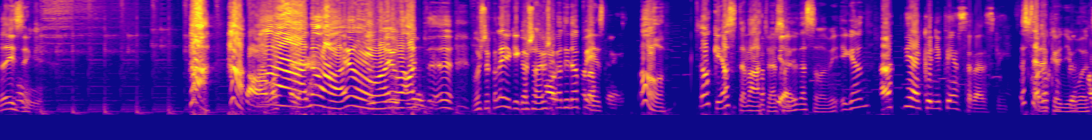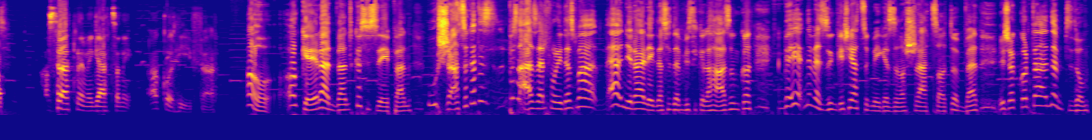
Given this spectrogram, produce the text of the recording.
Na nézzük. Ha! Ha! Ah, na, jó, jó, ad, most akkor legyünk igazságosak, add ide a pénzt. Ó, oh, oké, azt hittem átversz, hogy lesz valami. Igen? Hát milyen könnyű pénzt szerezni. Ez tényleg könnyű volt. hat- Ha szeretnél még játszani, akkor hív fel. Ó, oh, oké, rendben, köszi szépen. Hú, srácok, hát ez 100 ezer forint, ez már annyira elég lesz, hogy nem viszik el a házunkat. Nevezzünk és játszunk még ezzel a sráccal többen, és akkor talán nem tudom,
